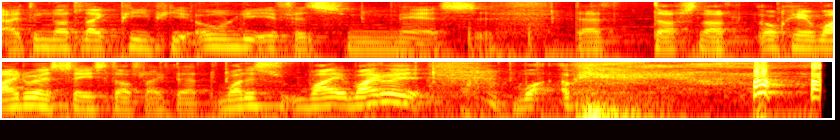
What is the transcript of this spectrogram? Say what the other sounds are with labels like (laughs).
I do not like PP only if it's massive. That does not. Okay, why do I say stuff like that? What is why? Why do I? Why? Okay. (laughs)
